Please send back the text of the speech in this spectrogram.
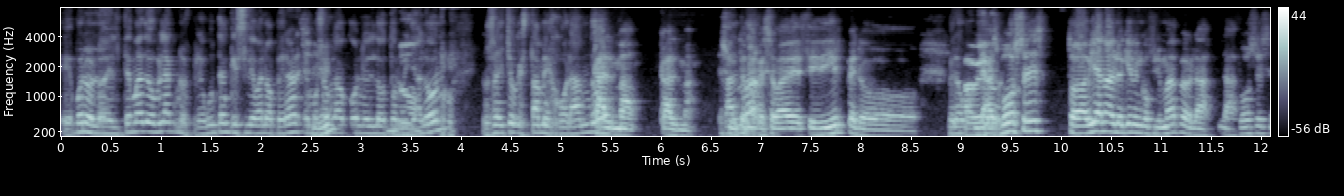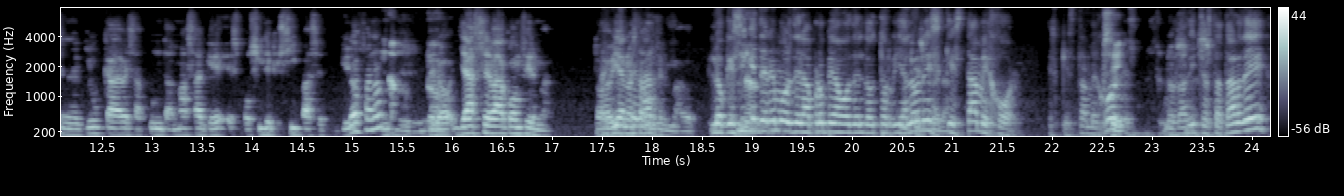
eh, bueno, lo del tema de Oblak, nos preguntan que si le van a operar. Sí. Hemos hablado con el doctor No. Villalón, nos ha dicho que está mejorando. Calma, calma. Es un tema que se va a decidir, pero Pero A ver. las voces todavía no lo quieren confirmar, pero la- las voces en el club cada vez apuntan más a que es posible que sí pase por quirófano, No, no. pero ya se va a confirmar. Todavía no está confirmado. lo que sí No. que tenemos de la propia voz del doctor Villalón es que está mejor. Es que está mejor. Sí. Nos lo ha dicho esta tarde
